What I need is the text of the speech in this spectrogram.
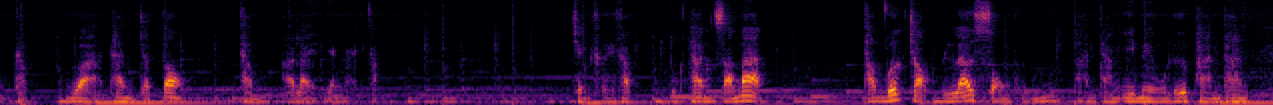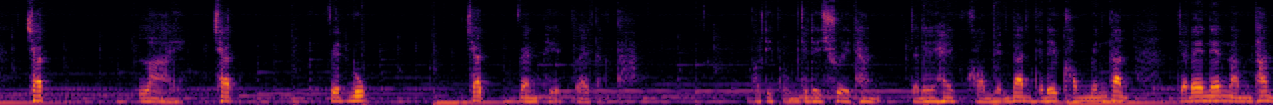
1ครับว่าท่านจะต้องทำอะไรยังไงครับ เช่นเคยครับ ทุกท่านสามารถทำเวิร์กช็อปแล้วส่งผมผ่านทางอีเมล หรือผ่านทางแชทไลน์แชท Facebook แชทแฟนเพจอะไรต่างๆ เพื่อที่ผมจะได้ช่วยท่าน จะได้ให้ความเห็นท่าน จะได้ comment ท่าน จะได้แนะนำท่าน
